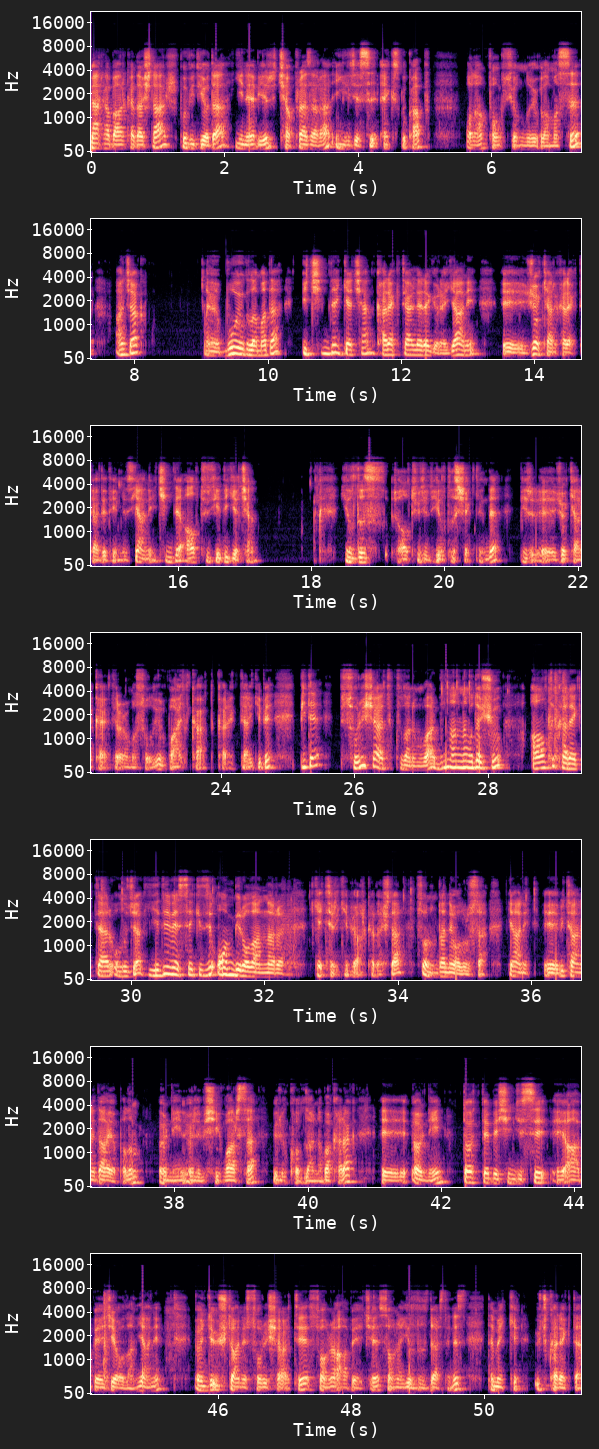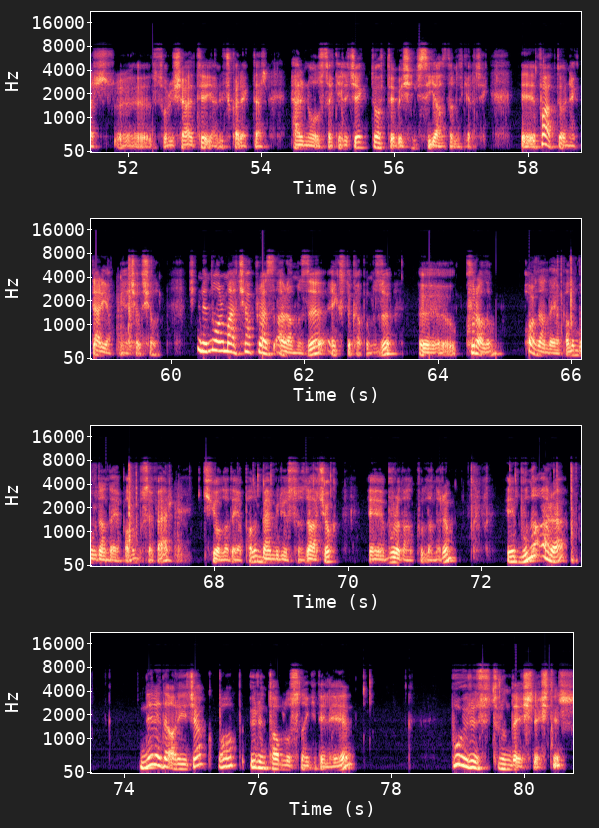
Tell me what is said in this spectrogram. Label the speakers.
Speaker 1: Merhaba arkadaşlar. Bu videoda yine bir çapraz ara İngilizcesi XLOOKUP olan fonksiyonun uygulaması. Ancak e, bu uygulamada içinde geçen karakterlere göre yani e, joker karakter dediğimiz yani içinde 607 geçen yıldız 607 yıldız şeklinde bir e, joker karakter araması oluyor. Wildcard karakter gibi. Bir de soru işareti kullanımı var. Bunun anlamı da şu 6 karakter olacak. 7 ve 8'i 11 olanları getir gibi arkadaşlar. Sonunda ne olursa. Yani e, bir tane daha yapalım. Örneğin öyle bir şey varsa ürün kodlarına bakarak e, örneğin 4 ve 5.si e, ABC olan yani önce 3 tane soru işareti sonra ABC sonra yıldız derseniz demek ki 3 karakter e, soru işareti yani 3 karakter her ne olursa gelecek 4 ve 5.si yazdığınız gelecek. E, farklı örnekler yapmaya çalışalım. Şimdi normal çapraz aramızı, ekstra kapımızı e, kuralım. Oradan da yapalım, buradan da yapalım bu sefer. İki yolla da yapalım. Ben biliyorsunuz daha çok e, buradan kullanırım. Bunu ara. Nerede arayacak? Hop ürün tablosuna gidelim. Bu ürün sütununda eşleştir.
